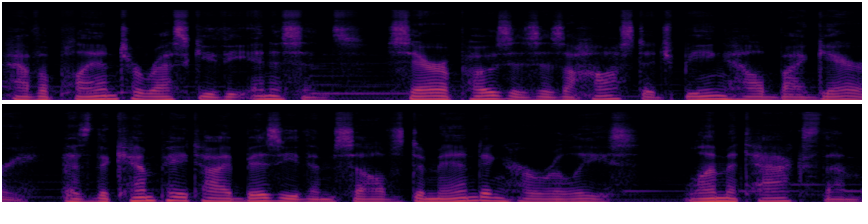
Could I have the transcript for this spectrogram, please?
have a plan to rescue the innocents. Sarah poses as a hostage being held by Gary. As the Kempeitai busy themselves demanding her release, Lem attacks them,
